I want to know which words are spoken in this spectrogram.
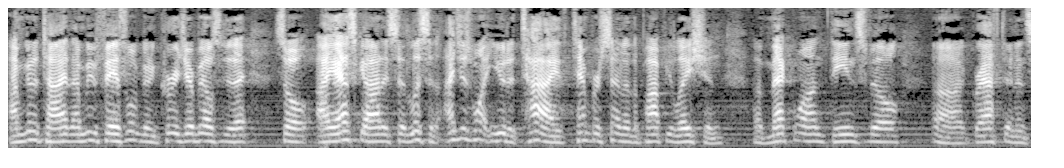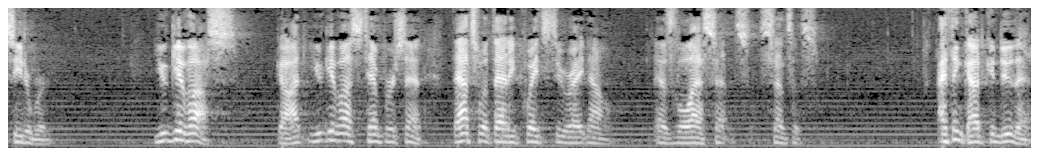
I'm going to tithe. I'm going to be faithful. I'm going to encourage everybody else to do that. So I asked God, I said, Listen, I just want you to tithe 10% of the population of Mequon, Thiensville, uh, Grafton, and Cedarburg. You give us, God, you give us 10%. That's what that equates to right now as the last sentence, census. I think God can do that.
